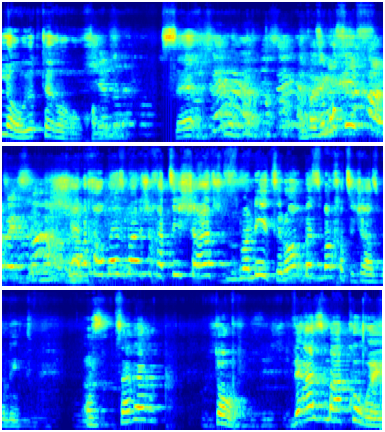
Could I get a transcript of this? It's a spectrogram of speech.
לא, הוא יותר ארוך, אבל שבע זה- דקות. בסדר. אבל זה מוסיף, לך הרבה זמן. אין לך הרבה זמן, יש לך חצי שעה זמנית, זה לא הרבה זמן חצי שעה זמנית, אז בסדר, טוב, ואז מה קורה?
